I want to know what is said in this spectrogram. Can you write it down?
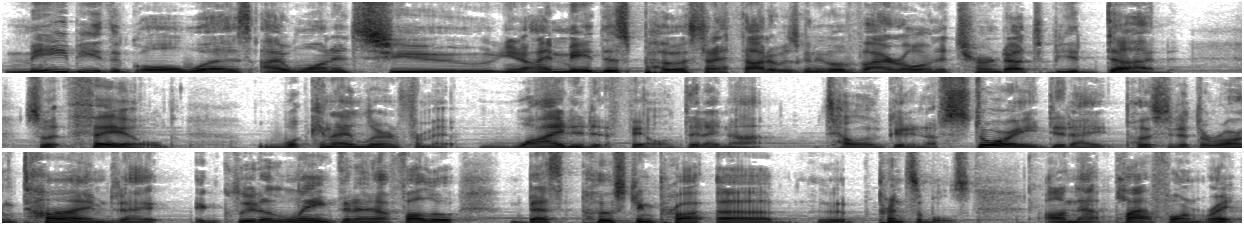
maybe the goal was I wanted to, you know, I made this post and I thought it was going to go viral and it turned out to be a dud. So it failed. What can I learn from it? Why did it fail? Did I not tell a good enough story? Did I post it at the wrong time? Did I include a link? Did I not follow best posting pro, uh, principles on that platform? Right.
